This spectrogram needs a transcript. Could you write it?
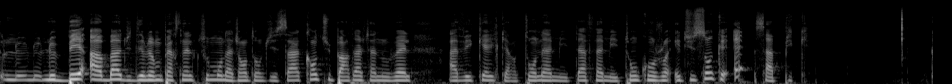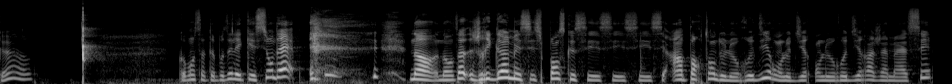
le, le, B à bas du développement personnel, tout le monde a déjà entendu ça. Quand tu partages ta nouvelle avec quelqu'un, ton ami, ta famille, ton conjoint, et tu sens que eh, ça pique. Girl, commence à te poser les questions des... non, non, je rigole, mais je pense que c'est important de le redire. On le, on le redira jamais assez.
